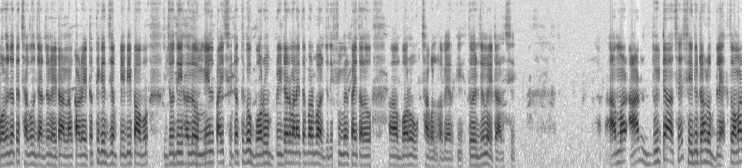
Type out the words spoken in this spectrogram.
বড় জাতের ছাগল যার জন্য এটা আনলাম। কারণ এটার থেকে যে বেবি পাবো, যদি হলো মেল পাই, সেটার থেকেও বড় ব্রিডার বানাইতে পারব, আর যদি ফিমেল পাই, তাহলেও বড় ছাগল হবে আর কি। তো এর জন্য এটা আনছি। আমার আর দুইটা আছে, সেই দুইটা হলো ব্ল্যাক তো আমার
